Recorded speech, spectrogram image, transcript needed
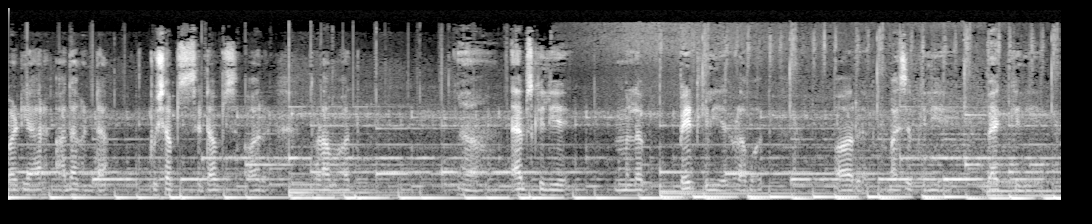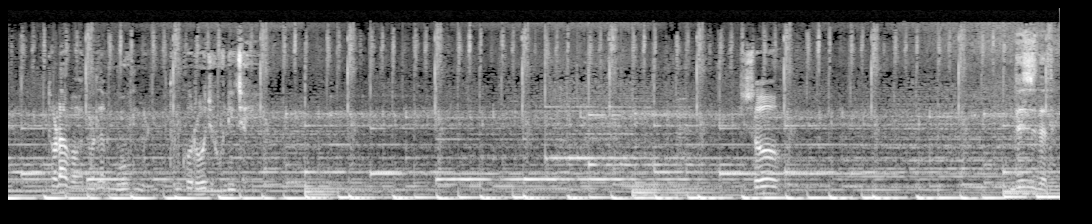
बट यार, आधा घंटा पुशअप्स सिटअप्स और थोड़ा बहुत एब्स के लिए मतलब पेट के लिए थोड़ा बहुत। और बाइसेप के लिए बैक के लिए थोड़ा बहुत मतलब मूवमेंट तुमको रोज होनी चाहिए। So this is the thing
